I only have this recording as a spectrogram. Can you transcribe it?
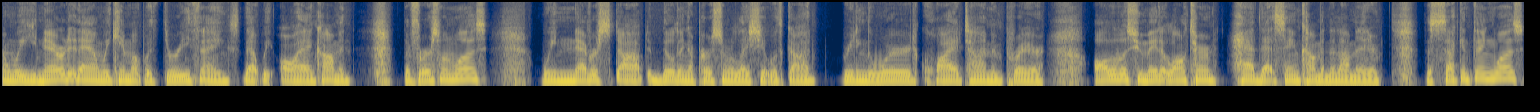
And we narrowed it down. We came up with three things that we all had in common. The first one was we never stopped building a personal relationship with God, reading the word, quiet time, and prayer. All of us who made it long term had that same common denominator. The second thing was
